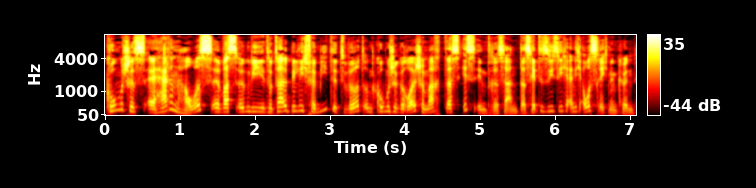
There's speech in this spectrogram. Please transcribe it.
komisches äh, Herrenhaus, äh, was irgendwie total billig vermietet wird und komische Geräusche macht, das ist interessant. Das hätte sie sich eigentlich ausrechnen können.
